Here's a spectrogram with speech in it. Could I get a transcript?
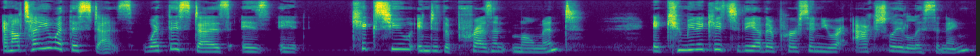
And I'll tell you what this does. What this does is it kicks you into the present moment. It communicates to the other person you are actually listening.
